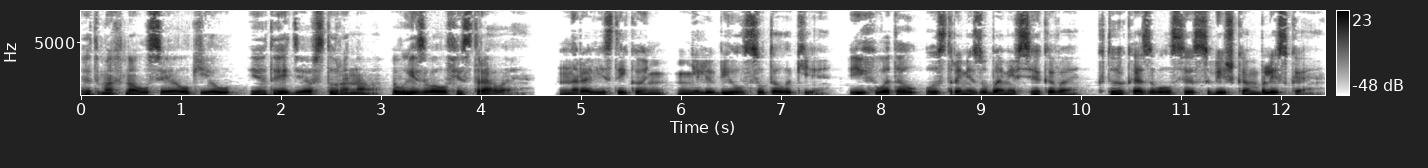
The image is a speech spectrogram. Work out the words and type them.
Отмахнулся Элкил и, отойдя в сторону, вызвал Фестрала. Норовистый конь не любил сутолоки и хватал острыми зубами всякого, кто оказывался слишком близко.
